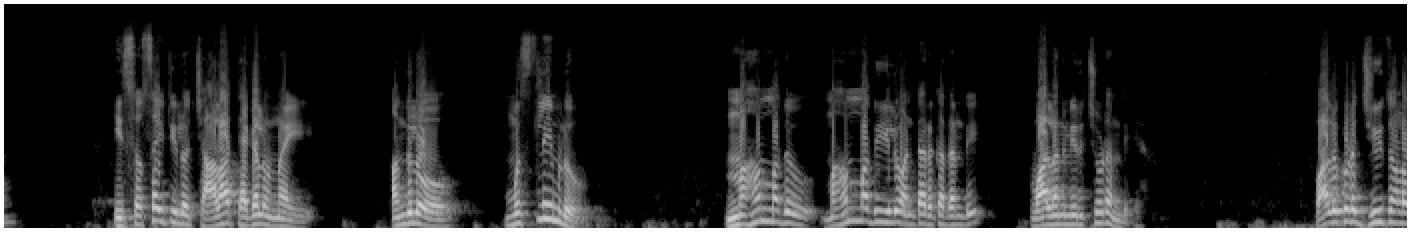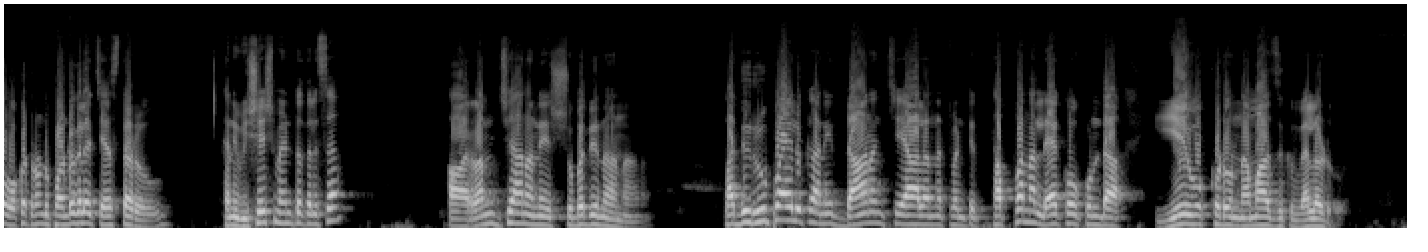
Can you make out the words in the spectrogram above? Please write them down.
ఈ సొసైటీలో చాలా తెగలు ఉన్నాయి అందులో ముస్లింలు మహమ్మదు మహమ్మదీయులు అంటారు కదండి. వాళ్ళని మీరు చూడండి. వాళ్ళు కూడా జీవితంలో ఒకటి రెండు పండుగలే చేస్తారు. కానీ విశేషం ఏంటో తెలుసా? ఆ రంజాన్ అనే శుభదినాన పది రూపాయలు కానీ దానం చేయాలన్నటువంటి తప్పన లేకోకుండా ఏ ఒక్కడు నమాజుకు వెళ్ళడు.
